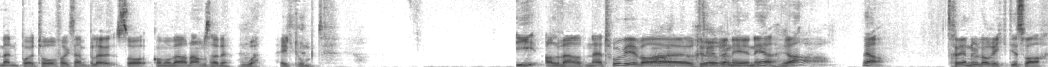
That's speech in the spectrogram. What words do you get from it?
Men på et torv for eksempel, så kommer hverdagen, så er det wow, helt tomt. I all verden. Jeg tror vi var rørende enige. Ja. ja. 3-0 og riktig svar.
